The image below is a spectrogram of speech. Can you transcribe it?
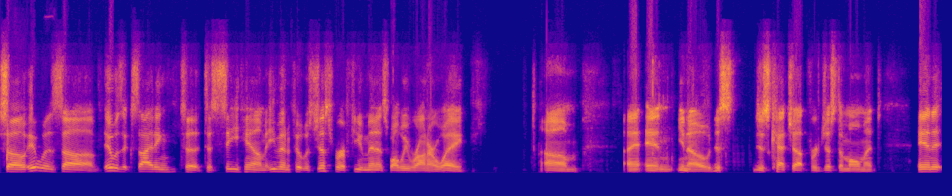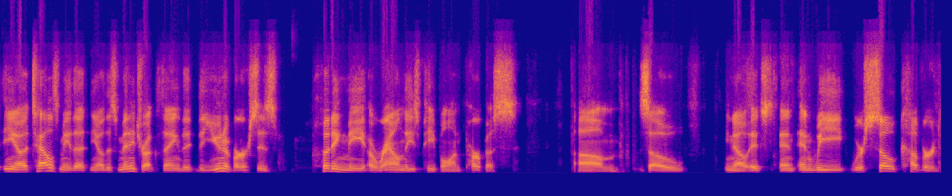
So it was uh it was exciting to to see him even if it was just for a few minutes while we were on our way. Um and, and you know just just catch up for just a moment and it you know it tells me that you know this mini truck thing that the universe is putting me around these people on purpose. Um so you know it's and and we we're so covered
